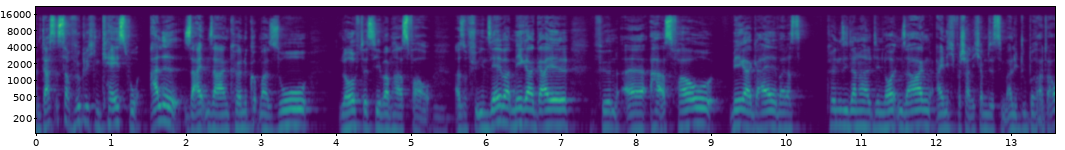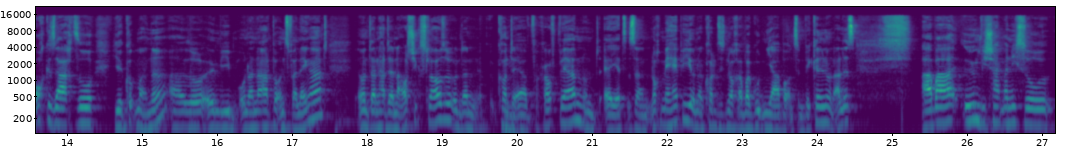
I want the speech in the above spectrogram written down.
Und das ist auch wirklich ein Case, wo alle Seiten sagen können, guck mal, so läuft es hier beim HSV. Also für ihn selber mega geil, für den äh, HSV mega geil, weil das können sie dann halt den Leuten sagen, eigentlich wahrscheinlich haben sie es dem Alidu-Berater auch gesagt, so, hier guck mal, ne, also irgendwie Onana hat bei uns verlängert und dann hat er eine Ausstiegsklausel und dann konnte er verkauft werden und äh, jetzt ist er noch mehr happy und dann konnte sich noch aber gut ein Jahr bei uns entwickeln und alles. Aber irgendwie scheint man nicht so,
